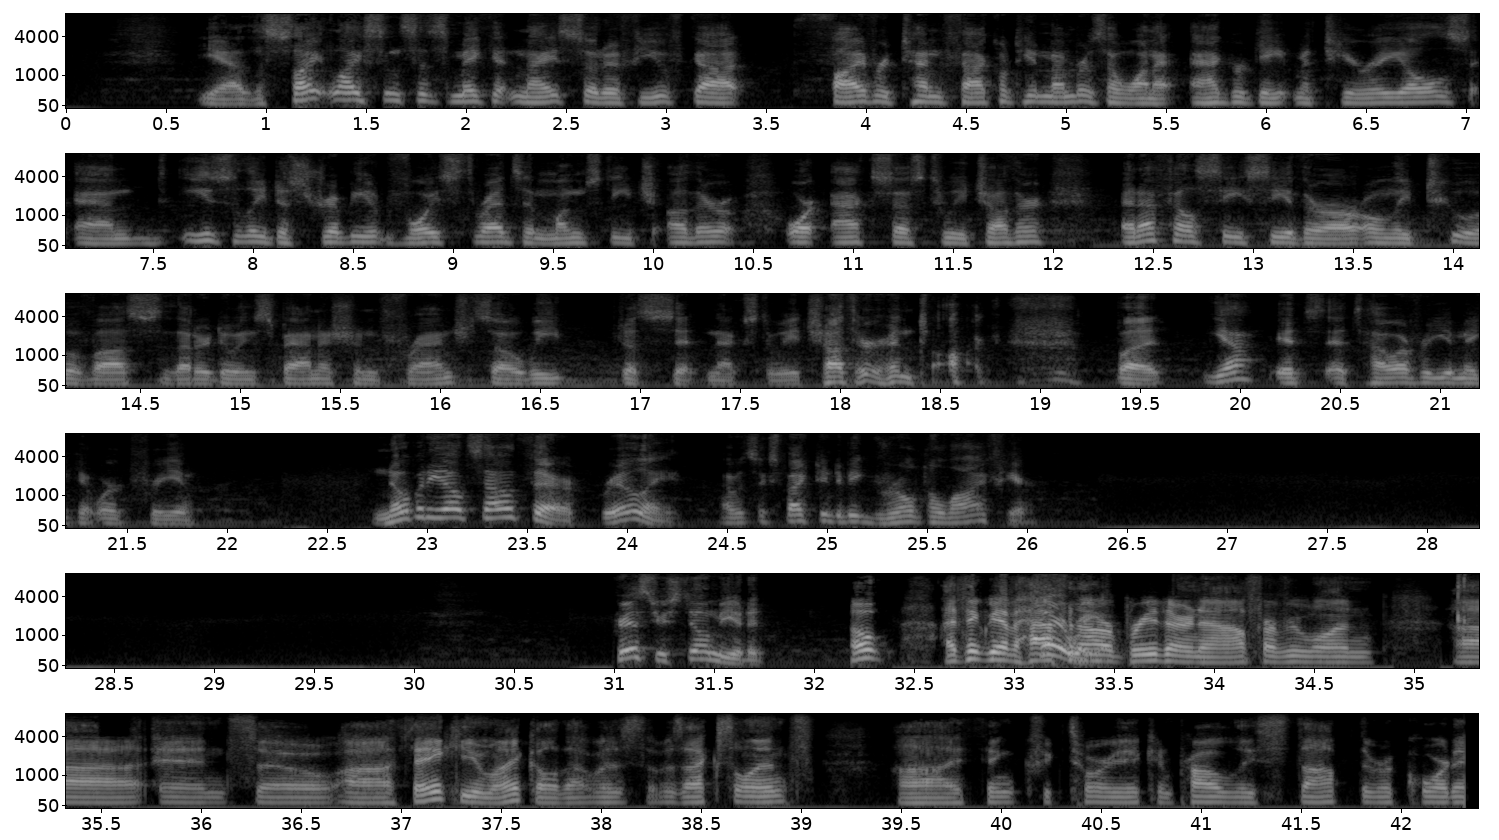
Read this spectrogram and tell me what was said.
Yeah, the site licenses make it nice so that if you've got five or 10 faculty members that want to aggregate materials and easily distribute voice threads amongst each other or access to each other. At FLCC, there are only two of us that are doing Spanish and French, so we just sit next to each other and talk. But yeah, it's, it's however you make it work for you. Nobody else out there, really. I was expecting to be grilled alive here. Chris, you're still muted. Oh, I think we have a half an hour breather now for everyone. Uh, and so uh, thank you, Michael. That was that was excellent. Uh, I think Victoria can probably stop the recording.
